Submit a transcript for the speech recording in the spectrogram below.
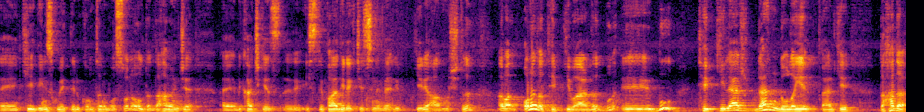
E, ki Deniz Kuvvetleri Komutanı Bostonoğlu da daha önce e, birkaç kez e, istifa dilekçesini verip geri almıştı. Ama ona da tepki vardı. Bu, e, bu tepkilerden dolayı belki daha da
